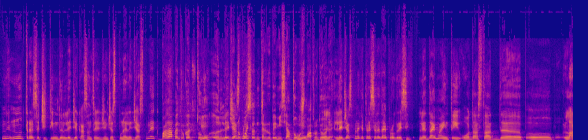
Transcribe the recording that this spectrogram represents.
Nu trebuie să citim din lege ca să înțelegem ce spune legea. Spune că- Ba da, pentru că tu Nu, în legea lege nu spune poți că- să întrerupi emisia 24 de ore. le- Legea spune că trebuie să le dai progresiv. Le dai mai întâi o de asta de, uh, la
